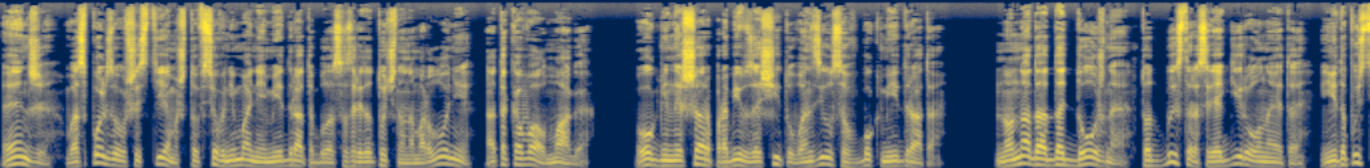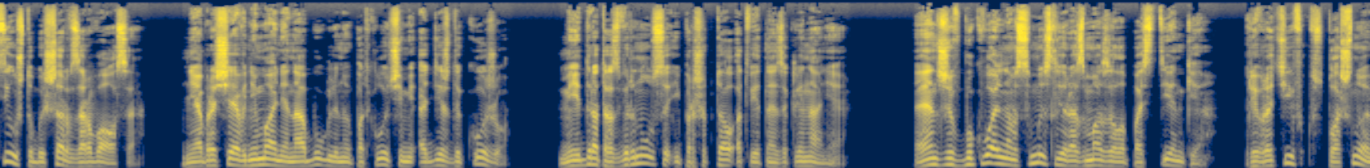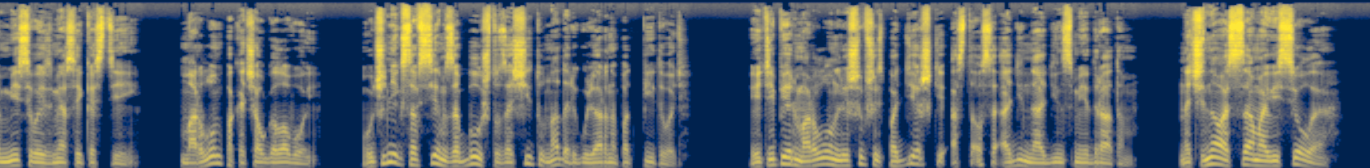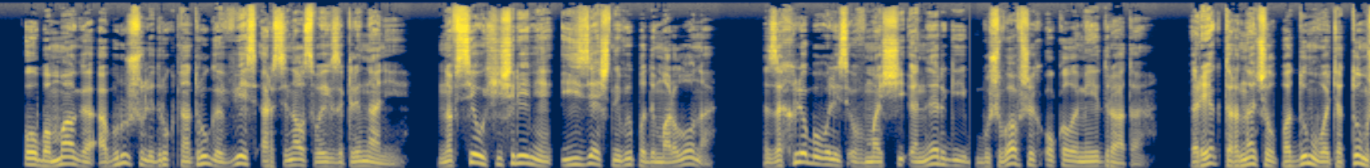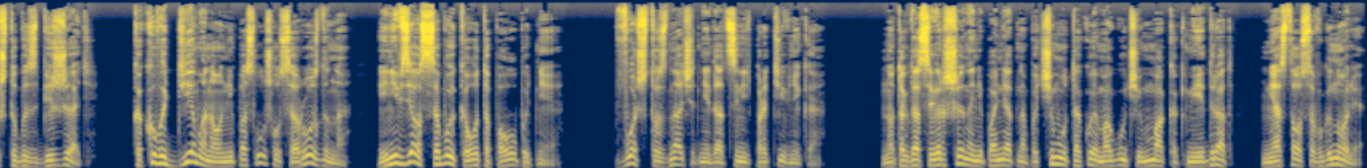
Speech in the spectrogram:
Энджи, воспользовавшись тем, что все внимание Мейдрата было сосредоточено на Марлоне, атаковал мага. Огненный шар, пробив защиту, вонзился в бок Мейдрата. Но надо отдать должное, тот быстро среагировал на это и не допустил, чтобы шар взорвался. Не обращая внимания на обугленную под клочьями одежды кожу, Мейдрат развернулся и прошептал ответное заклинание. Энджи в буквальном смысле размазала по стенке, превратив в сплошное месиво из мяса и костей. Марлон покачал головой. Ученик совсем забыл, что защиту надо регулярно подпитывать. И теперь Марлон, лишившись поддержки, остался один на один с Мейдратом. Начиналось самое веселое. Оба мага обрушили друг на друга весь арсенал своих заклинаний. Но все ухищрения и изящные выпады Марлона захлебывались в мощи энергии, бушевавших около Мейдрата. Ректор начал подумывать о том, чтобы сбежать. Какого демона он не послушался Роздана и не взял с собой кого-то поопытнее? Вот что значит недооценить противника. Но тогда совершенно непонятно, почему такой могучий маг, как Мейдрат, не остался в гноле.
